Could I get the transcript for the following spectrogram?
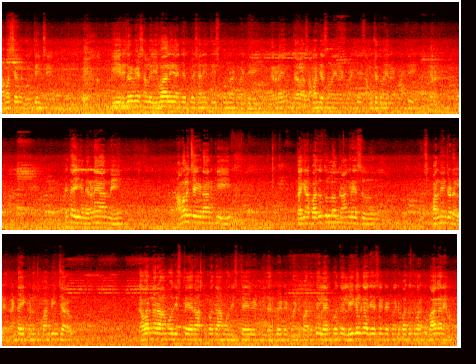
సమస్యలను గుర్తించి ఈ రిజర్వేషన్లు ఇవ్వాలి అని చెప్పేసి అని తీసుకున్నటువంటి నిర్ణయం చాలా సమంజసమైనటువంటి సముచితమైనటువంటి నిర్ణయం. అయితే ఈ నిర్ణయాన్ని అమలు చేయడానికి తగిన పద్ధతుల్లో కాంగ్రెస్ స్పందించడం లేదు. అంటే ఇక్కడ నుంచి పంపించారు. గవర్నర్ ఆమోదిస్తే రాష్ట్రపతి ఆమోదిస్తే వీటిని జరిపేటటువంటి పద్ధతి లేకపోతే లీగల్గా చేసేటటువంటి పద్ధతి వరకు బాగానే ఉంది.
